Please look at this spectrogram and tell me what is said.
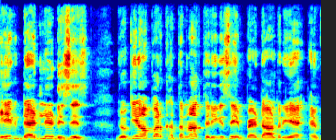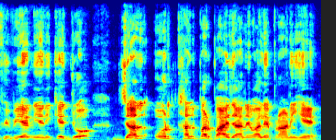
एक डेडली डिज़ीज़ जो कि यहाँ पर खतरनाक तरीके से इंपैक्ट डाल रही है एम्फीबियन यानी कि जो जल और थल पर पाए जाने वाले प्राणी हैं।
